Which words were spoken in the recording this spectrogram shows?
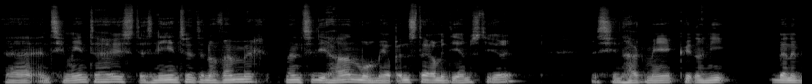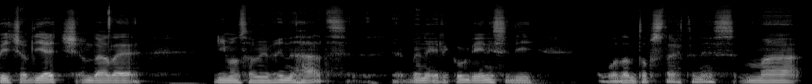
eh, in het gemeentehuis. Het is 29 november. Mensen die gaan, mogen mij op Instagram een DM sturen. Misschien ga ik mee, ik weet nog niet. Ik ben een beetje op die edge, omdat eh, niemand van mijn vrienden haat. Ik ben eigenlijk ook de enige die wat aan het opstarten is. Maar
